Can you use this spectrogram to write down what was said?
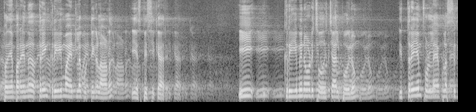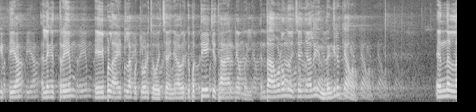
അപ്പൊ ഞാൻ പറയുന്നത് അത്രയും ക്രീമായിട്ടുള്ള കുട്ടികളാണ് ഈ എസ് പി സിക്കാർ ഈ ക്രീമിനോട് ചോദിച്ചാൽ പോലും ഇത്രയും ഫുൾ എ പ്ലസ് കിട്ടിയ അല്ലെങ്കിൽ ഇത്രയും ഏബിൾ ആയിട്ടുള്ള കുട്ടികളോട് ചോദിച്ചു കഴിഞ്ഞാൽ അവർക്ക് പ്രത്യേകിച്ച് ധാരണയൊന്നുമില്ല. എന്താവണം എന്ന് വെച്ച് കഴിഞ്ഞാൽ എന്തെങ്കിലുമൊക്കെ ആവണം. എന്നുള്ള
